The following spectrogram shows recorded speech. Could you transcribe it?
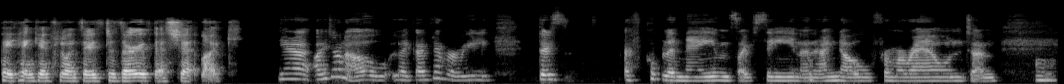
they think influencers deserve this shit? Like, Yeah, I don't know. Like I've never really. There's a couple of names I've seen and I know from around, and Mm.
